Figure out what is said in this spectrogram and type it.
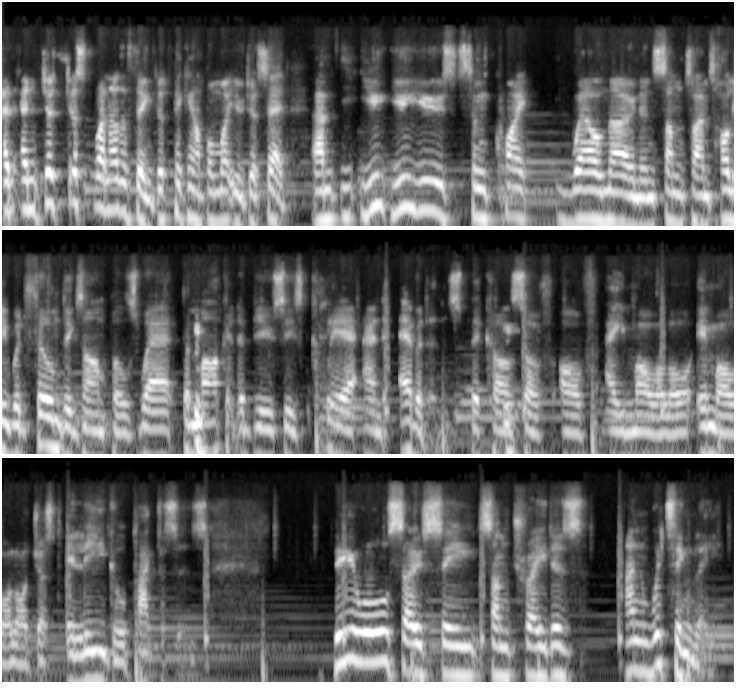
and, and just just one other thing, just picking up on what you just said. Um, you you used some quite well-known and sometimes Hollywood filmed examples where the market abuse is clear and evident because of of amoral or immoral or just illegal practices. Do you also see some traders unwittingly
